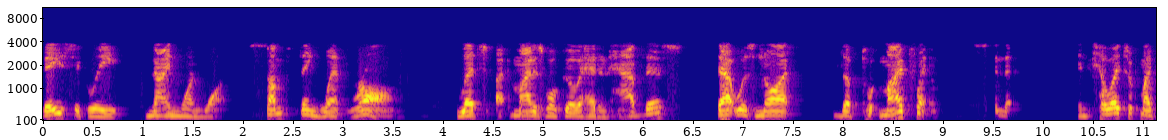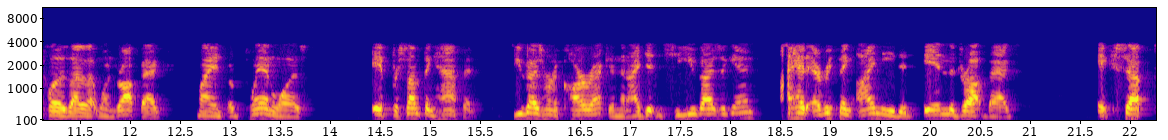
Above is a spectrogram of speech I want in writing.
basically 911. Something went wrong. Let's, I might as well go ahead and have this. That was not the, my plan. Until I took my clothes out of that one drop bag, my plan was if for something happened, you guys were in a car wreck and then I didn't see you guys again, I had everything I needed in the drop bags except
